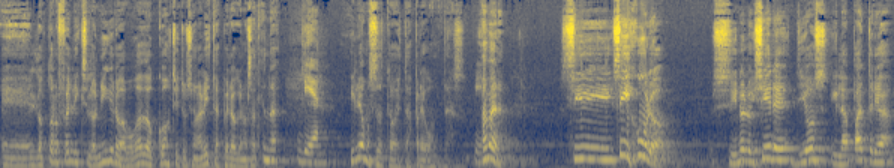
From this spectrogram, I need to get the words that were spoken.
eh, el doctor Félix Lonigro, abogado constitucionalista, espero que nos atienda, Bien. y le vamos a hacer todas estas preguntas. Bien. A ver, si, sí, juro, si no lo hiciere, Dios y la patria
